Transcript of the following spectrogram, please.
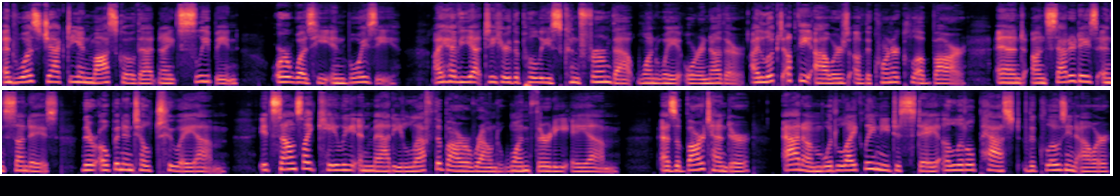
And was Jack D in Moscow that night sleeping or was he in Boise? I have yet to hear the police confirm that one way or another. I looked up the hours of the Corner Club bar, and on Saturdays and Sundays, they're open until 2 a.m. It sounds like Kaylee and Maddie left the bar around 1:30 a.m. As a bartender, Adam would likely need to stay a little past the closing hour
